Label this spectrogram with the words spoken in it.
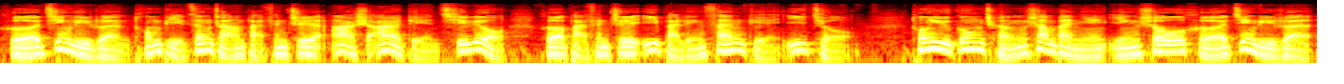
和净利润同比增长百分之二十二点七六和百分之一百零三点一九，通裕工程上半年营收和净利润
